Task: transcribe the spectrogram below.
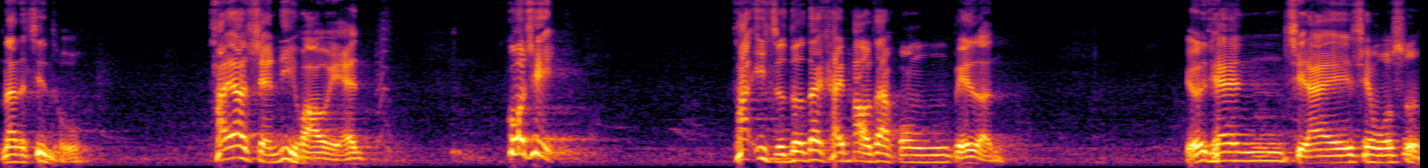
那个信徒。他要选立法委员，过去他一直都在开炮，在轰别人。有一天起来宣博士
